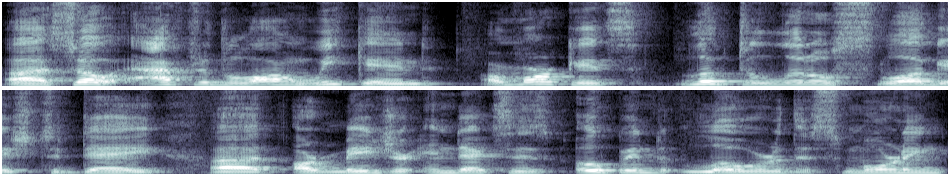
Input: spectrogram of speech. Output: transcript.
Uh, so after the long weekend, our markets looked a little sluggish today. Uh, our major indexes opened lower this morning.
